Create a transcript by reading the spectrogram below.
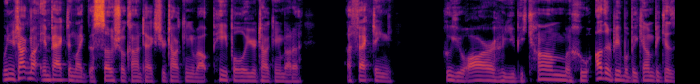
when you're talking about impact in like the social context, you're talking about people, you're talking about a, affecting who you are, who you become, who other people become. Because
